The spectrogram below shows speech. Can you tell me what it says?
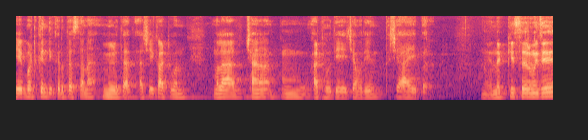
हे भटकंती करत असताना मिळतात. अशी एक आठवण मला छान आठवते. याच्यामध्ये तशी आहे पर नाही सर म्हणजे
